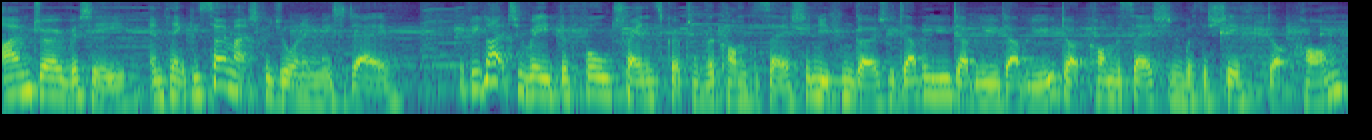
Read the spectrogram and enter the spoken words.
I'm Jo Rittey, and thank you so much for joining me today. If you'd like to read the full transcript of the conversation, you can go to www.conversationwithachef.com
